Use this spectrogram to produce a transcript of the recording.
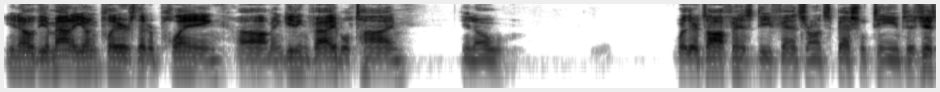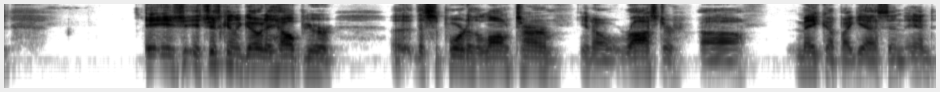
you know the amount of young players that are playing um, and getting valuable time you know whether it's offense defense or on special teams. It's just it's, it's just going to go to help your uh, the support of the long term you know roster uh, makeup i guess. And and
